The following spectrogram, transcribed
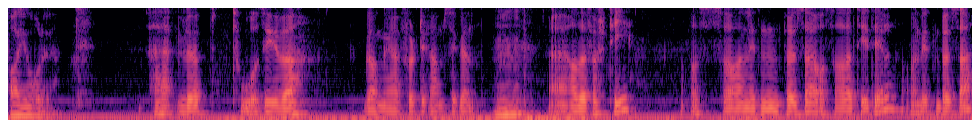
Hva gjorde du? Jeg løp 22 ganger 45 sekunder. Mm. Jeg hadde først 10, og så en liten pause, og så hadde jeg 10 til, og en liten pause.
